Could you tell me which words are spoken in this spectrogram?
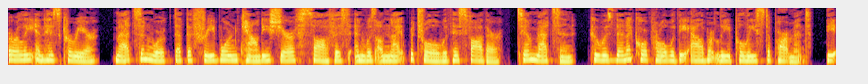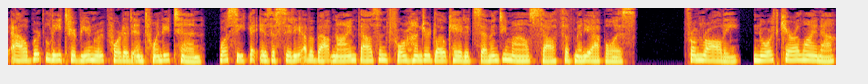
early in his career, Matson worked at the Freeborn County Sheriff's Office and was on night patrol with his father, Tim Matson, who was then a corporal with the Albert Lea Police Department. The Albert Lea Tribune reported in 2010, Waseca is a city of about 9,400 located 70 miles south of Minneapolis. From Raleigh, North Carolina,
